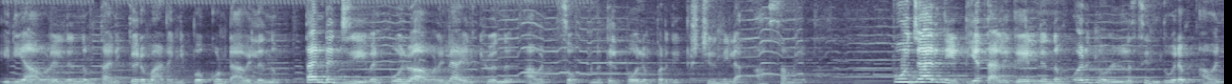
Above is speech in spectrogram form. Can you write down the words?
ഇനി അവളിൽ നിന്നും തനിക്കൊരു മടങ്ങിപ്പോക്കുണ്ടാവില്ലെന്നും തന്റെ ജീവൻ പോലും അവളിലായിരിക്കുമെന്ന് അവൻ സ്വപ്നത്തിൽ പോലും പ്രതീക്ഷിച്ചിരുന്നില്ല ആ സമയം. പൂജാരി നീട്ടിയ തളികയിൽ നിന്നും ഒരു നുള്ള സിന്ദൂരം അവൻ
